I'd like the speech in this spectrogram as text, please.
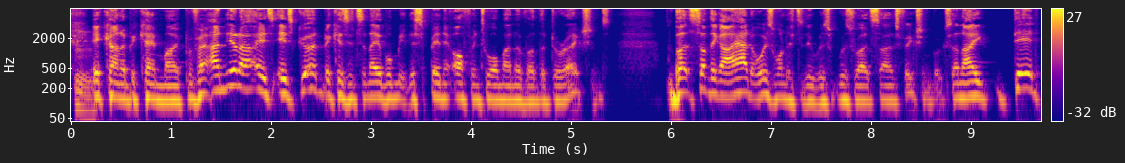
hmm. it kind of became my profession. And, you know, it's, it's good because it's enabled me to spin it off into all manner of other directions. But something I had always wanted to do was, was write science fiction books. And I did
